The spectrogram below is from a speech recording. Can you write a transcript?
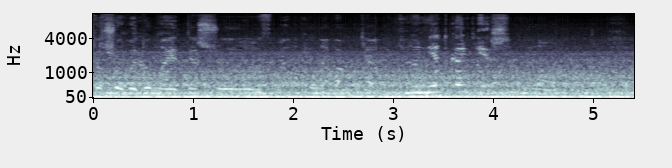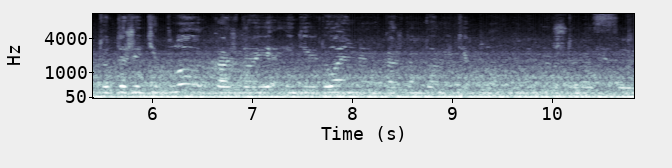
то що ви думаєте, що з Мюнхена вам тягнуть? Ну нет, конечно. Ну, Тут даже тепло, у каждого индивидуально, в каждом доме тепло. видно, що у вас е,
